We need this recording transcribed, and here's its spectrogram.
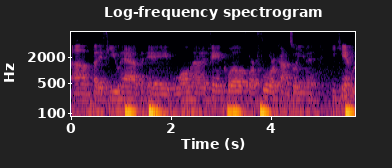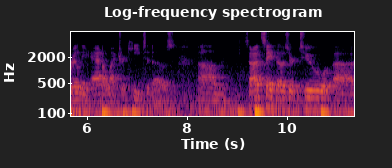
Um, but if you have a wall mounted fan coil or a floor console unit, you can't really add electric heat to those. Um, so I'd say those are two, uh,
